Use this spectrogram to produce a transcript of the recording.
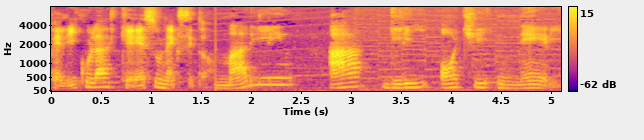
Película que es un éxito. Marilyn Agliochi Neri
